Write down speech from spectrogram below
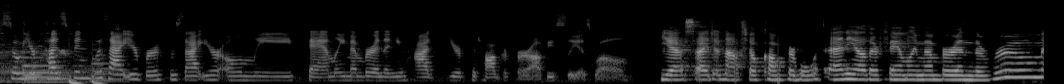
So your husband was at your birth. Was that your only family member? And then you had your photographer, obviously, as well. Yes, I did not feel comfortable with any other family member in the room,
